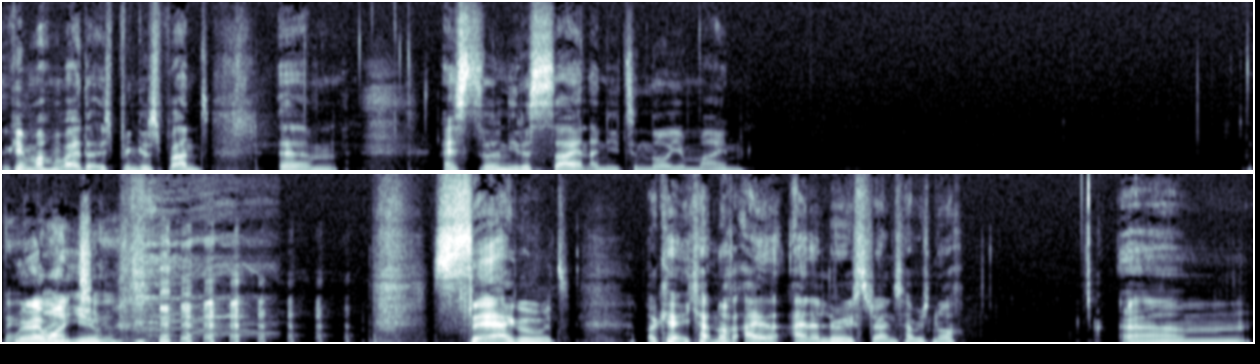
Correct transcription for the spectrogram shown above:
Okay, machen weiter. Ich bin gespannt. Ähm, I still need a sign, I need to know you're mine. Where I want you. Sehr gut. Okay, ich habe noch eine, eine Lyrics Challenge habe ich noch. Ähm,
